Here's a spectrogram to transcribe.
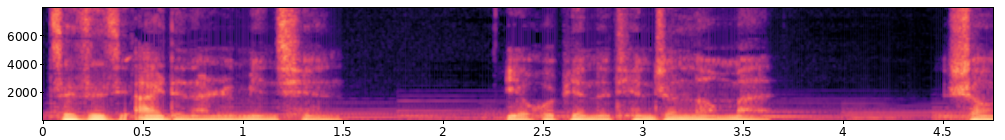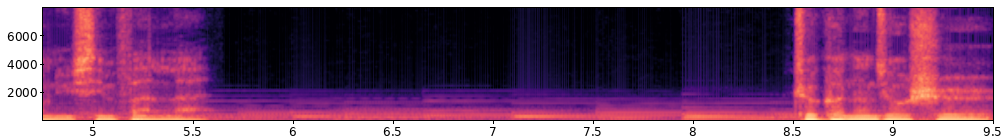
在自己爱的男人面前，也会变得天真浪漫，少女心泛滥。这可能就是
